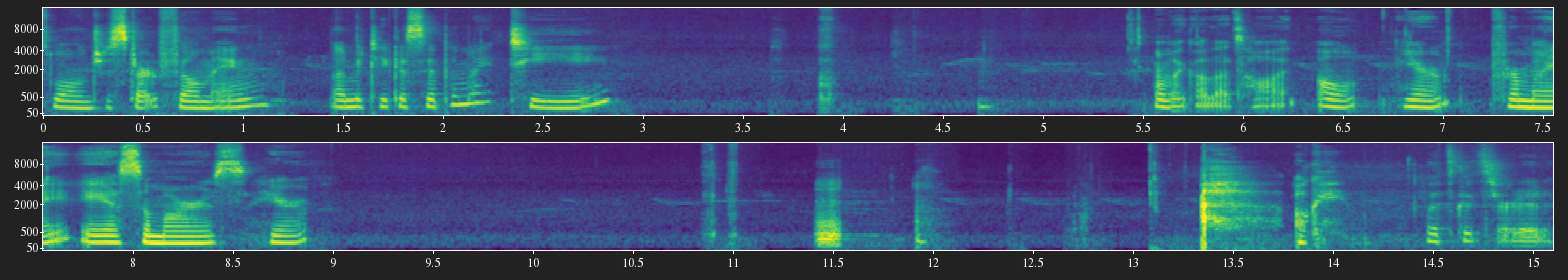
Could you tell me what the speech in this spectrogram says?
as well just start filming. Let me take a sip of my tea. Oh my god, that's hot. Oh, here, for my ASMRs, here. Okay, let's get started.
